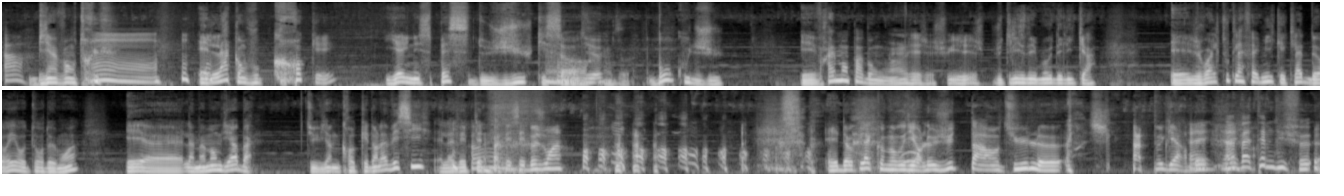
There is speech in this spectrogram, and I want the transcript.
Ah, bien ventru. Mmh. Et là quand vous croquez, il y a une espèce de jus qui Oh, sort. Beaucoup de jus. Et vraiment pas bon. hein. J'utilise des mots délicats. Et je vois toute la famille qui éclate de rire autour de moi. Et euh, la maman me dit Ah bah, tu viens de croquer dans la vessie. Elle avait peut-être pas fait ses besoins. Et donc là, comment vous dire, le jus de tarentule, euh, un peu gardé. Un baptême du feu. Euh,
